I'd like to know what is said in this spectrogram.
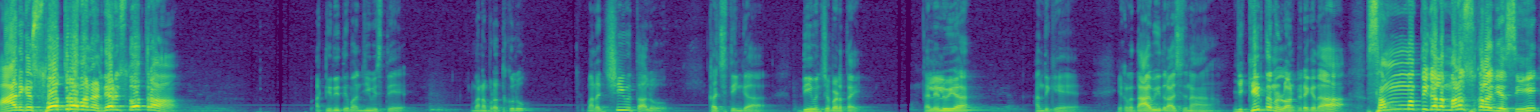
ఆయనకి స్తోత్రం అన్నాడు దేవుడి స్తోత్రం. అట్టి రీతి మనం జీవిస్తే మన బ్రతుకులు మన జీవితాలు ఖచ్చితంగా దీవించబడతాయి. హల్లెలూయా. అందుకే ఇక్కడ దావీదు రాసిన ఈ కీర్తనలో అంటాడు కదా సమ్మతి గల మనస్సు కలగజేసి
